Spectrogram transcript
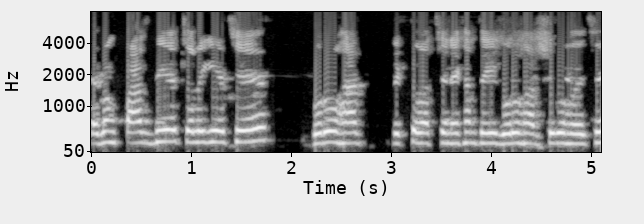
এবং পাশ দিয়ে চলে গিয়েছে গরু হাট দেখতে পাচ্ছেন, এখান থেকে গরু হাট শুরু হয়েছে।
